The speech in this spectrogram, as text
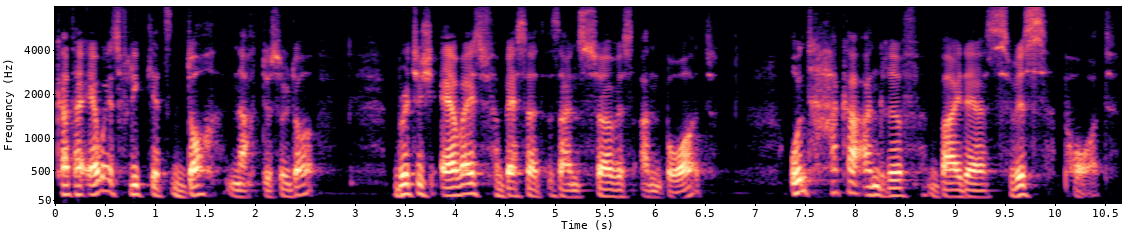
Qatar Airways fliegt jetzt doch nach Düsseldorf. British Airways verbessert seinen Service an Bord. Und Hackerangriff bei der Swissport.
